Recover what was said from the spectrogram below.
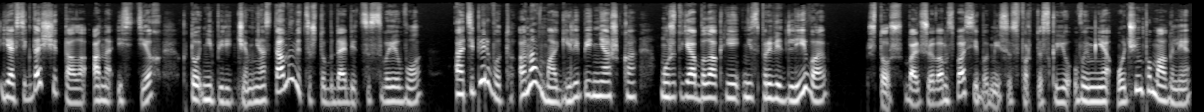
я всегда считала, она из тех, кто ни перед чем не остановится, чтобы добиться своего. А теперь вот она в могиле, бедняжка. Может, я была к ней несправедлива? Что ж, большое вам спасибо, миссис Фортескью, вы мне очень помогли.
